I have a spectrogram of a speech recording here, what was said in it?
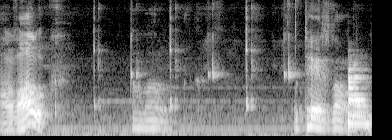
Al Valuk? O te kurac.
